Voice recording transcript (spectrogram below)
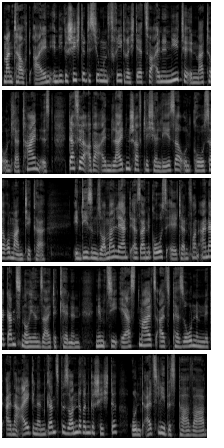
Man taucht ein in die Geschichte des jungen Friedrich, der zwar eine Niete in Mathe und Latein ist, dafür aber ein leidenschaftlicher Leser und großer Romantiker. In diesem Sommer lernt er seine Großeltern von einer ganz neuen Seite kennen, nimmt sie erstmals als Personen mit einer eigenen, ganz besonderen Geschichte und als Liebespaar wahr.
